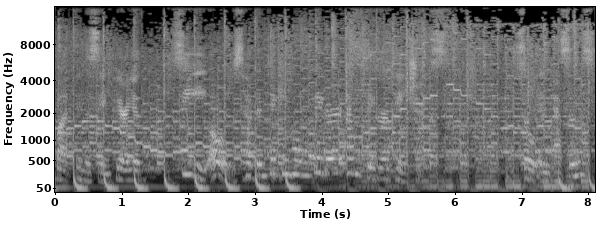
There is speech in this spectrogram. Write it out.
But in the same period, CEOs have been taking home bigger and bigger paychecks. So in essence,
